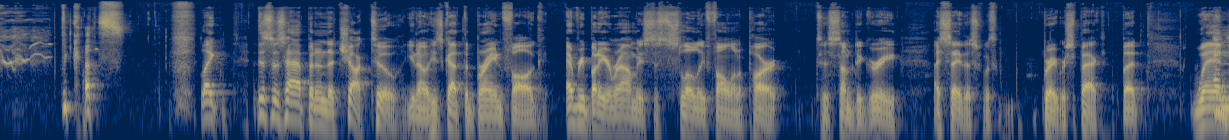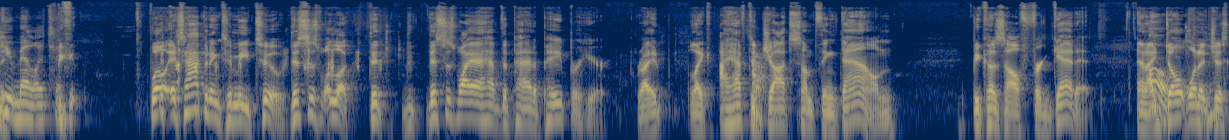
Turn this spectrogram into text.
because like this is happening to Chuck too. You know, he's got the brain fog. Everybody around me is just slowly falling apart to some degree. I say this with great respect, but when and humility. Beca- well, it's happening to me too. This is what look. Th- this is why I have the pad of paper here, right? Like I have to jot something down because I'll forget it, and oh, I don't want to just.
